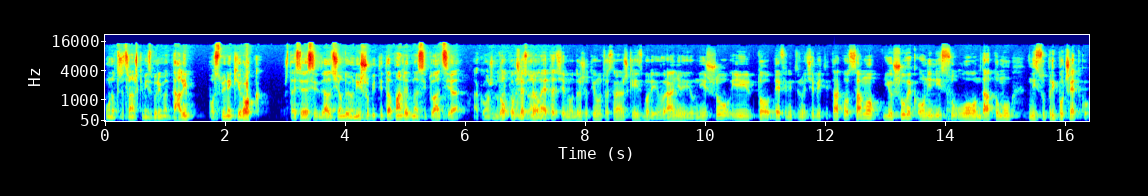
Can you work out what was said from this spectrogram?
unutarstranačkim izborima. Da li postoji neki rok Šta će se desiti, da li će onda i u Nišu biti ta vanredna situacija, ako možemo Do tako da početka nazovemo? leta ćemo održati unutarstranačke izbore i u Vranju i u Nišu i to definitivno će biti tako, samo još uvek oni nisu u ovom datumu, nisu pri početku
